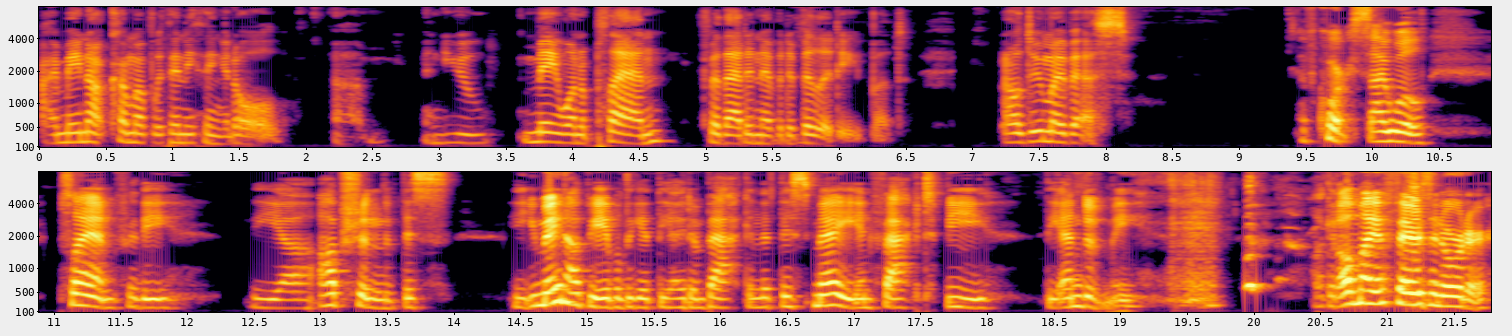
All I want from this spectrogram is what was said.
I may not come up with anything at all. Um, and you may want to plan for that inevitability, but I'll do my best. Of course, I will plan for the the uh, option that this that you may not be able to get the item back, and that this may, in fact, be the end of me. I'll get all my affairs in order,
